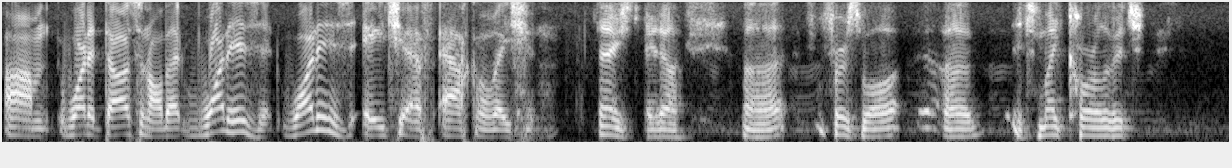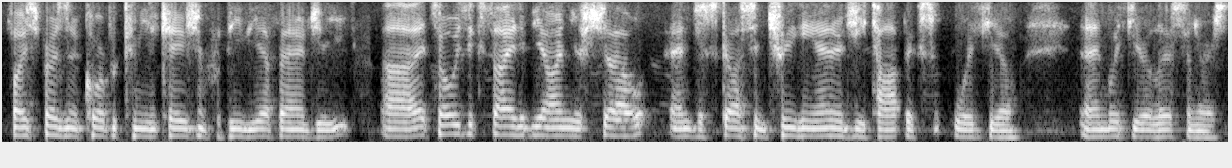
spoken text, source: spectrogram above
um, what it does and all that, what is it? What is HF alkylation? Thanks, Jada. Uh, first of all, uh, it's Mike Karlovich, Vice President of Corporate Communication for PBF Energy. Uh, it's always exciting to be on your show and discuss intriguing energy topics with you and with your listeners.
